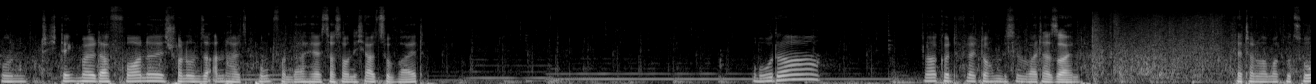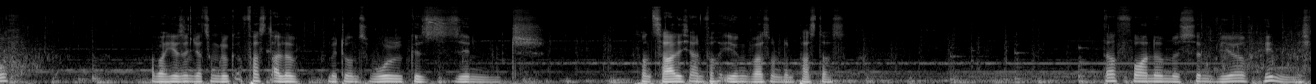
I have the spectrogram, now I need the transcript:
Und ich denke mal, da vorne ist schon unser Anhaltspunkt. Von daher ist das auch nicht allzu weit. Oder na, könnte vielleicht doch ein bisschen weiter sein. Klettern wir mal kurz hoch. Aber hier sind ja zum Glück fast alle mit uns wohlgesinnt. Sonst zahle ich einfach irgendwas und dann passt das. Da vorne müssen wir hin. Ich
